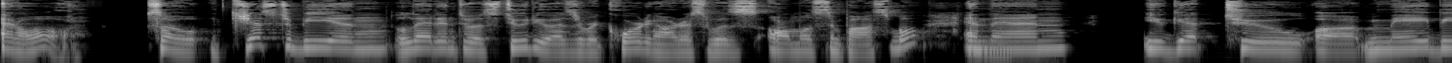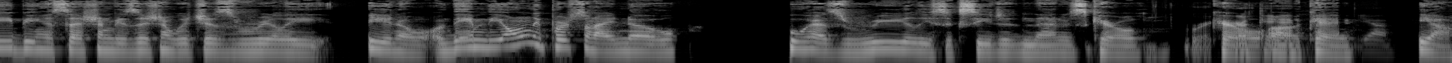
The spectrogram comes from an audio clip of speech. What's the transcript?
at all. So just to be in led into a studio as a recording artist was almost impossible. And Mhm. then you get to uh, maybe being a session musician, which is really you know the, the only person I know who has really succeeded in that is Carol Carol okay. uh, Kaye. Yeah. Yeah.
